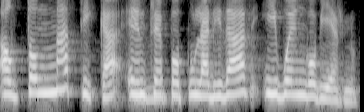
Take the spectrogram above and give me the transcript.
automática entre popularidad y buen gobierno.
